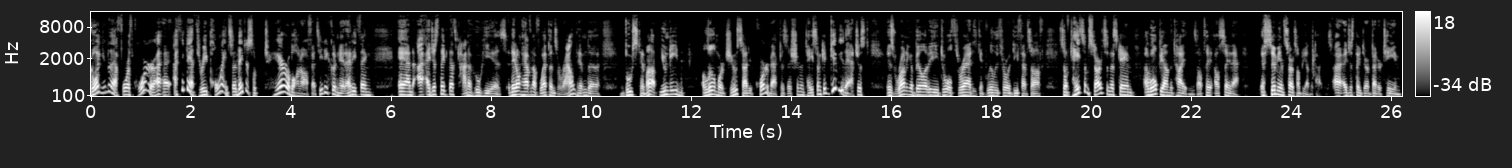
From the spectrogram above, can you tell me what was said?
going into that fourth quarter, I, I think they had three points and they just looked terrible on offense. He couldn't hit anything. And I, I just think that's kind of who he is. They don't have enough weapons around him to boost him up. You need a little more juice out of your quarterback position, and Taysom could give you that. Just his running ability, dual threat, he could really throw a defense off. So if Taysom starts in this game, I won't be on the Titans. I'll i I'll say that. If Siemian starts, I'll be on the Titans. I, I just think they're a better team,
